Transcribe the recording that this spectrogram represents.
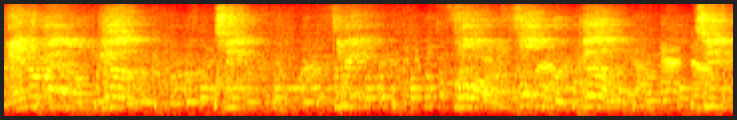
And around, go. Two, three, four, forward, go. Uh, two.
